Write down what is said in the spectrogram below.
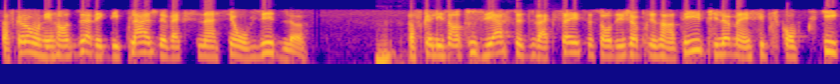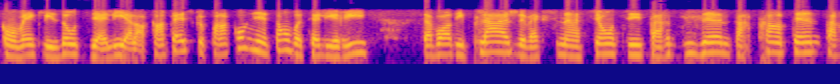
Parce que là, on est rendu avec des plages de vaccination vides. Là. Parce que les enthousiastes du vaccin se sont déjà présentés, puis là, ben, c'est plus compliqué de convaincre les autres d'y aller. Alors, quand est-ce que, pendant combien de temps on va tolérer d'avoir des plages de vaccination par dizaines, par trentaines, par,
